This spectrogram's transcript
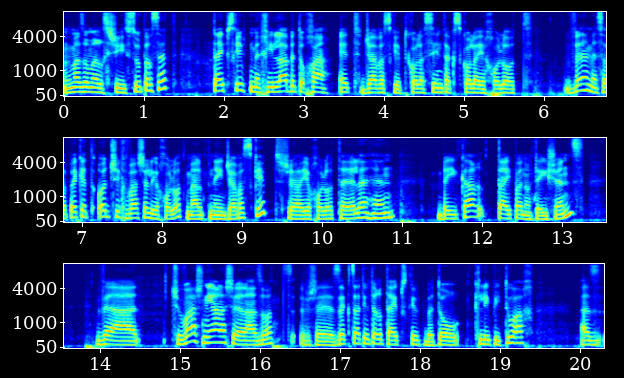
ומה זה אומר שהיא superset? TypeScript מכילה בתוכה את JavaScript, כל ה syntax, כל היכולות, ומספקת עוד שכבה של יכולות מעל פני JavaScript, שהיכולות האלה הן בעיקר Type Annotations, והתשובה השנייה לשאלה הזאת, שזה קצת יותר TypeScript בתור כלי פיתוח, אז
